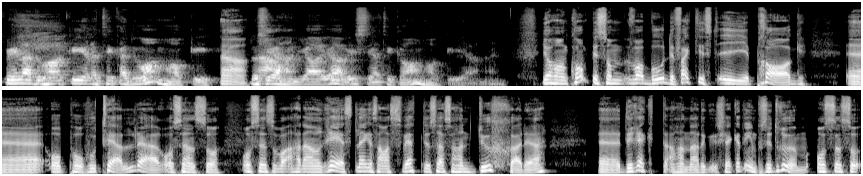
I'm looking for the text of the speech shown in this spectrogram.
spelar du hockey eller tycker du om hockey? Ja. Då säger han, ja, ja visst jag tycker om hockey. Ja, men. Jag har en kompis som var, bodde faktiskt i Prag eh, och på hotell där och sen så, och sen så var, hade han rest länge så han var svettig så, här, så han duschade eh, direkt han hade checkat in på sitt rum. Och sen så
